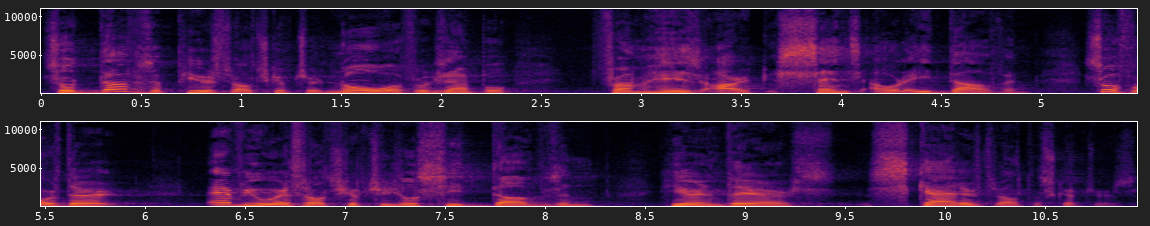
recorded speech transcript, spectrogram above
So doves appear throughout Scripture. Noah, for example, from his ark sends out a dove and so forth. They're everywhere throughout Scripture. You'll see doves and here and there scattered throughout the Scriptures.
